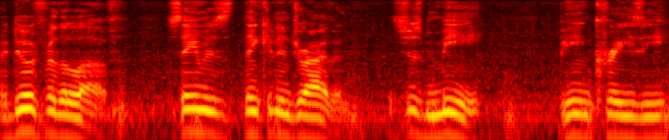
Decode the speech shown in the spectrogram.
I do it for the love. Same as thinking and driving. It's just me being crazy,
